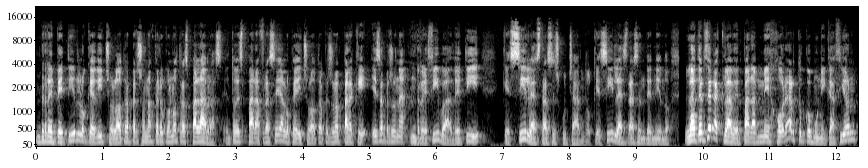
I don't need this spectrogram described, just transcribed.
repetir lo que ha dicho la otra persona pero con otras palabras. Entonces parafrasea lo que ha dicho la otra persona para que esa persona reciba de ti que sí la estás escuchando, que sí la estás entendiendo. La tercera clave para mejorar tu comunicación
